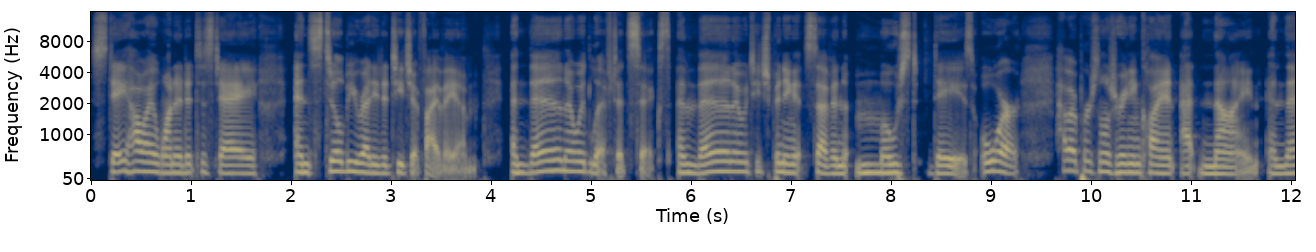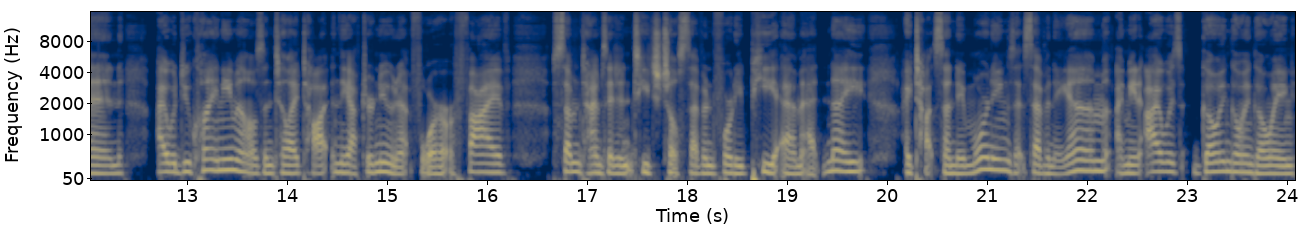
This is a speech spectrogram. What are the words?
stay how I wanted it to stay, and still be ready to teach at 5 a.m. And then I would lift at six, and then I would teach spinning at seven most days, or have a personal training client at nine, and then I would do client emails until I taught in the afternoon at four or five. Sometimes I didn't teach till 7:40 p.m. at night. I taught Sunday mornings at 7 a.m. I mean, I was going, going, going.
